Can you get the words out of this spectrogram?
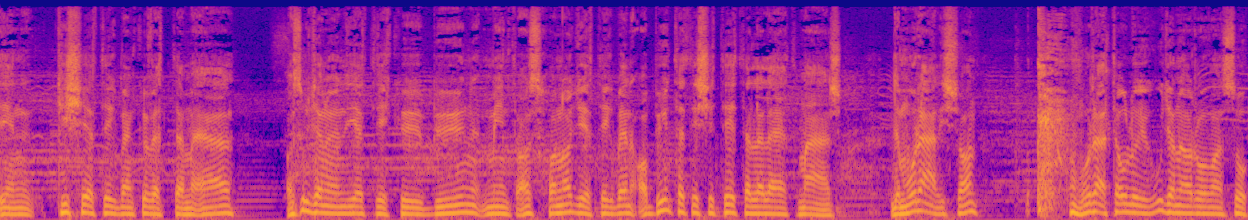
én kísértékben követtem el, az ugyanolyan értékű bűn, mint az, ha nagy értékben a büntetési tétele lehet más. De morálisan, morálteológiai ugyanarról van szó.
